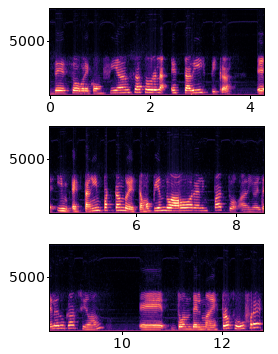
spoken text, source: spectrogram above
de sobreconfianza sobre las estadísticas eh, están impactando y estamos viendo ahora el impacto a nivel de la educación, eh, donde el maestro sufre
